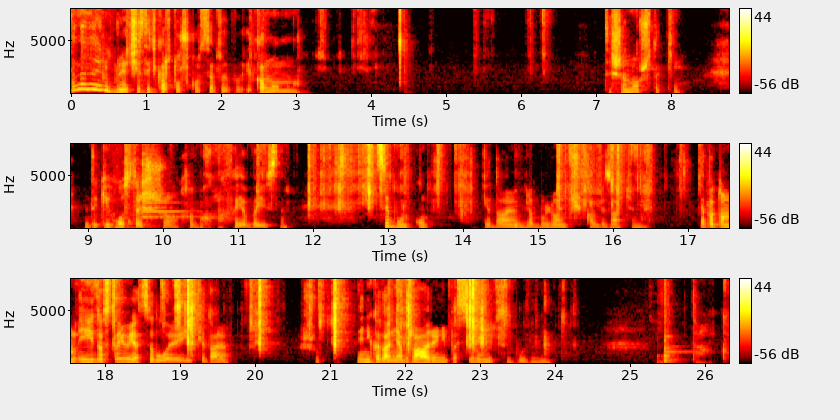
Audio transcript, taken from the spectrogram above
Я не, не люблю я чистити картошку, це економно. Це ще нож такий. Він такий гострий, що хабахмана, я боюсь. Цибульку кидаю для бульончика обязательно. Я потом її достаю, я целую її кидаю. Щоб... Я никогда не обжарю, не пассирую цибулю, нет. Так.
